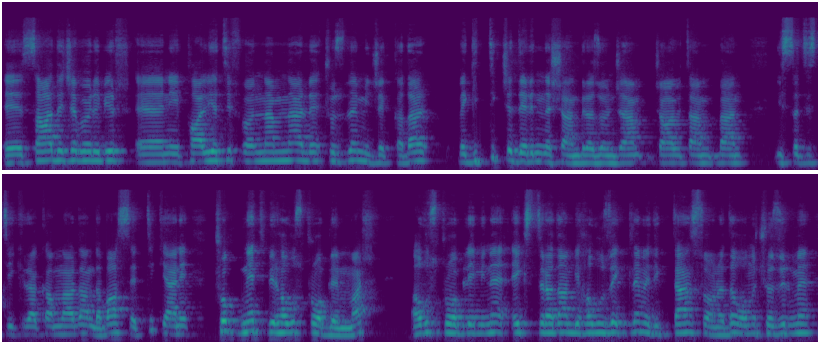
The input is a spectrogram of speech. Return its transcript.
e, sadece böyle bir e, hani palyatif önlemlerle çözülemeyecek kadar ve gittikçe derinleşen biraz önce hem Cavit hem ben istatistik rakamlardan da bahsettik. Yani çok net bir havuz problemi var. Havuz problemine ekstradan bir havuz eklemedikten sonra da onu çözülme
